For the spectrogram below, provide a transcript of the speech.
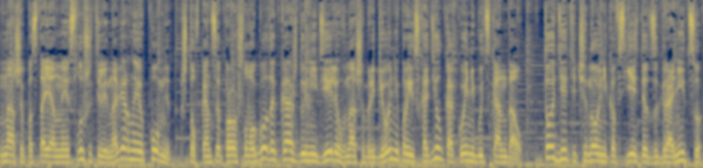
Наши постоянные слушатели, наверное, помнят, что в конце прошлого года каждую неделю в нашем регионе происходил какой-нибудь скандал. То дети чиновников съездят за границу,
